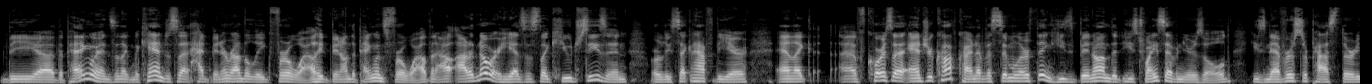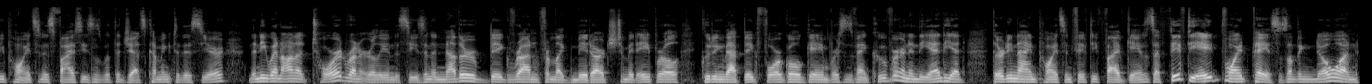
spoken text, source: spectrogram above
the the uh, the Penguins, and like McCann just uh, had been around the league for a while. He'd been on the Penguins for a while. Then out, out of nowhere, he has this like huge season, or at least second half of the year. And like, of course, uh, Andrew Copp kind of a similar thing. He's been on the. He's 27 years old. He's never surpassed 30 points in his five seasons with the Jets coming to this year. Then he went on a torrid run early in the season, another big run from like mid Arch to mid April, including that big four goal game versus Vancouver. And in the end, he had 39 points in 55 games. It's a 58 point pace, so something no one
